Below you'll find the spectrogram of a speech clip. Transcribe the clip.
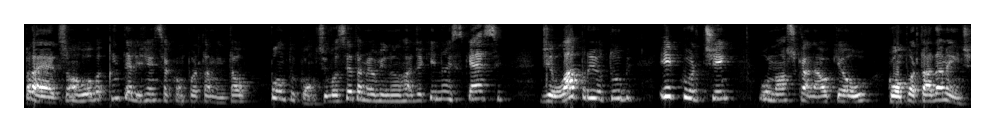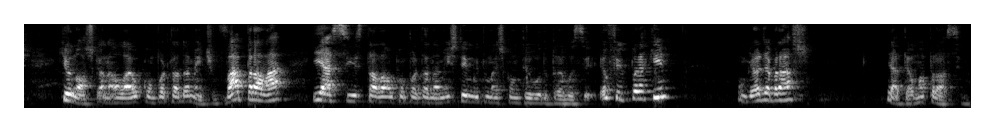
para edson.inteligenciacomportamental.com. Se você está me ouvindo no rádio aqui, não esquece de ir lá para o YouTube e curtir o nosso canal que é o Comportadamente. Que o nosso canal lá é o Comportadamente. Vá para lá e assista lá o Comportadamente, tem muito mais conteúdo para você. Eu fico por aqui, um grande abraço e até uma próxima.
